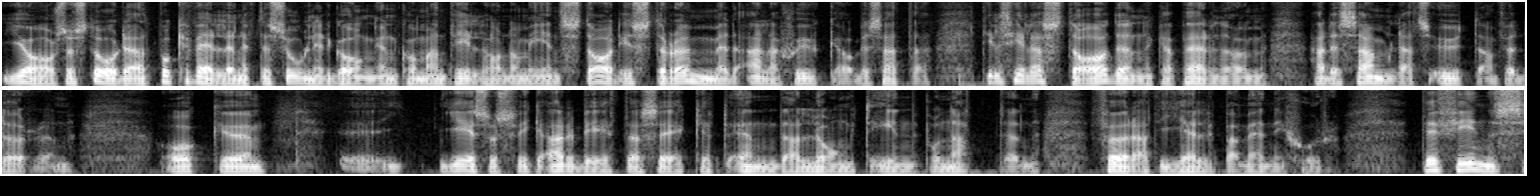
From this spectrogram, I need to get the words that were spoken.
Ja, så står det att på kvällen efter solnedgången kom han till honom i en stadig ström med alla sjuka och besatta, tills hela staden Kapernaum hade samlats utanför dörren. Och eh, Jesus fick arbeta säkert ända långt in på natten för att hjälpa människor. Det finns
